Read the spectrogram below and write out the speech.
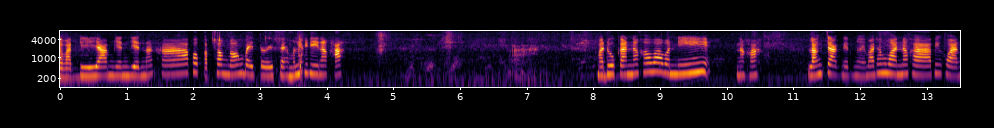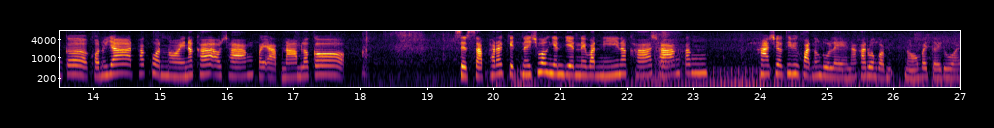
สวัสดียามเย็นๆนะคะ พบกับช่องน้องใบเตยแฟมิลี่นะคะ มาดูกันนะคะว่าวันนี้นะคะ หลังจากเหน็ดเหนื่อยมาทั้งวันนะคะ พี่ควานก็ขออนุญาตพักผ่อนหน่อยนะคะ เอาช้างไปอาบน้ำแล้วก็ เสร็จสับภารกิจในช่วงเย็นๆในวันนี้นะคะ ช้างตั้งห้าเชือกที่พี่ควานต้องดูแลนะคะ รวมกับน้องใบเตยด้วย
